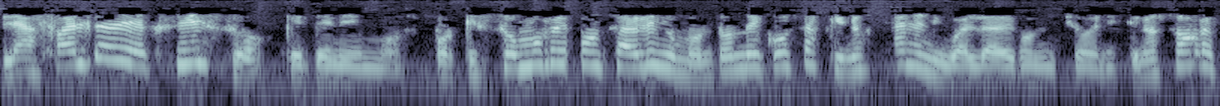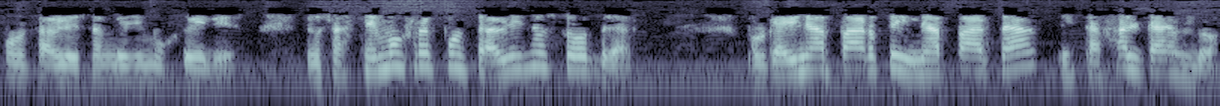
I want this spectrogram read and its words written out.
la falta de acceso que tenemos, porque somos responsables de un montón de cosas que no están en igualdad de condiciones, que no son responsables hombres y mujeres, nos hacemos responsables nosotras, porque hay una parte y una pata que está faltando.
